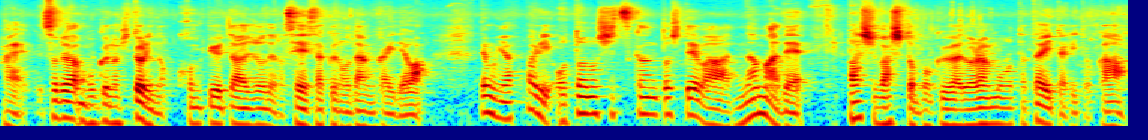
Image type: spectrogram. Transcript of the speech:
はい、それは僕の一人のコンピューター上での制作の段階ではでもやっぱり音の質感としては生でバシバシと僕がドラムを叩いたりとか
